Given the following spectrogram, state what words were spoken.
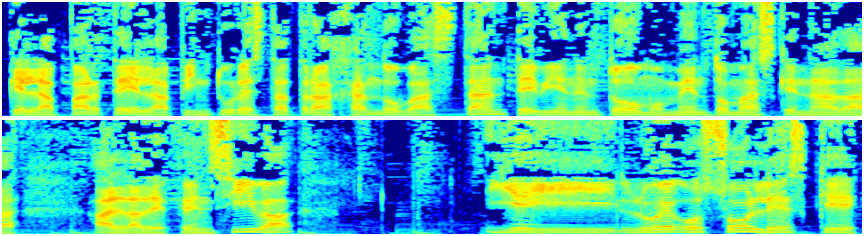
que la parte de la pintura está trabajando bastante bien en todo momento, más que nada a la defensiva y luego Soles que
